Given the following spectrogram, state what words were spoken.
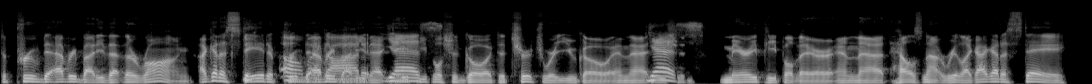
to prove to everybody that they're wrong. I gotta stay to oh prove oh to everybody God. that yes. gay people should go to church where you go and that yes. you should marry people there and that hell's not real. Like I gotta stay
